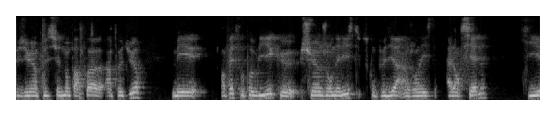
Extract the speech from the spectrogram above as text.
j'ai eu un positionnement parfois un peu dur, mais en fait, il faut pas oublier que je suis un journaliste, ce qu'on peut dire un journaliste à l'ancienne, qui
